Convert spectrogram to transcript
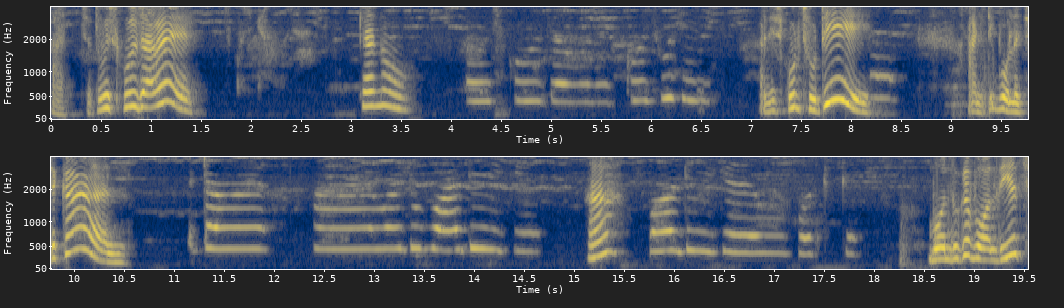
আচ্ছা তুমি স্কুল যাবে? কেন? আজ স্কুল ছুটি? আন্টি বলেছে কাল। হ্যাঁ? বন্ধুকে বল দিয়েছ?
